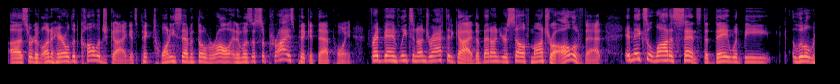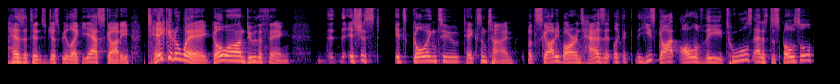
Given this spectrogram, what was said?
a sort of unheralded college guy, gets picked 27th overall, and it was a surprise pick at that point. Fred VanVleet's an undrafted guy, the bet on yourself mantra, all of that. It makes a lot of sense that they would be a little hesitant to just be like, yeah, Scottie, take it away. Go on, do the thing. It's just, it's going to take some time, but Scottie Barnes has it. Like, the, he's got all of the tools at his disposal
